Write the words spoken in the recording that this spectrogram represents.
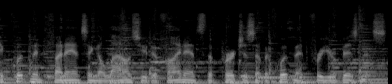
Equipment financing allows you to finance the purchase of equipment for your business.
